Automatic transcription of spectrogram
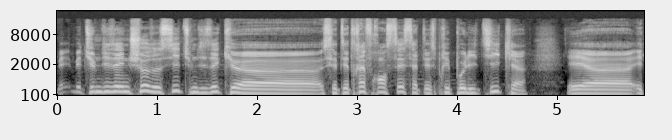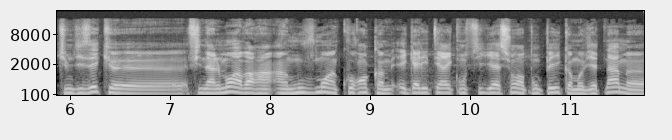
Mais, tu me disais une chose aussi, tu me disais que c'était très français cet esprit politique, et, tu me disais que finalement avoir un, mouvement, un courant comme égalité-réconciliation dans ton pays comme au Vietnam,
